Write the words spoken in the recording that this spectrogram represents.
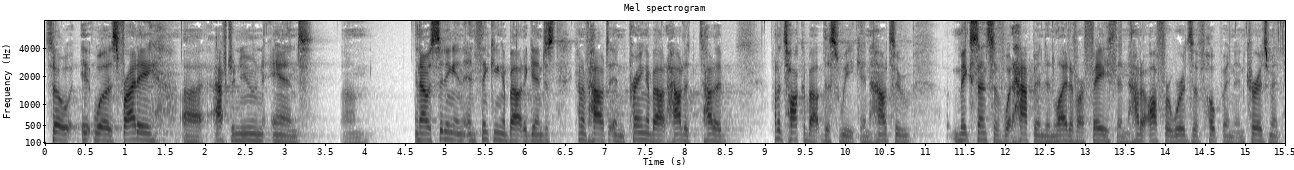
So it was Friday uh, afternoon, and um, and I was sitting and, and, thinking about again, just kind of how to, and praying about how to how to how to talk about this week and how to make sense of what happened in light of our faith and how to offer words of hope and encouragement.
